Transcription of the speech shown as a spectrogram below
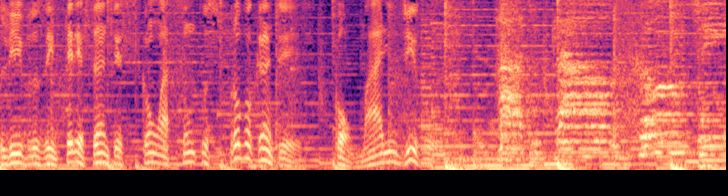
Livros interessantes com assuntos provocantes. Com Mário Divo. Rádio Cloud Coaching.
